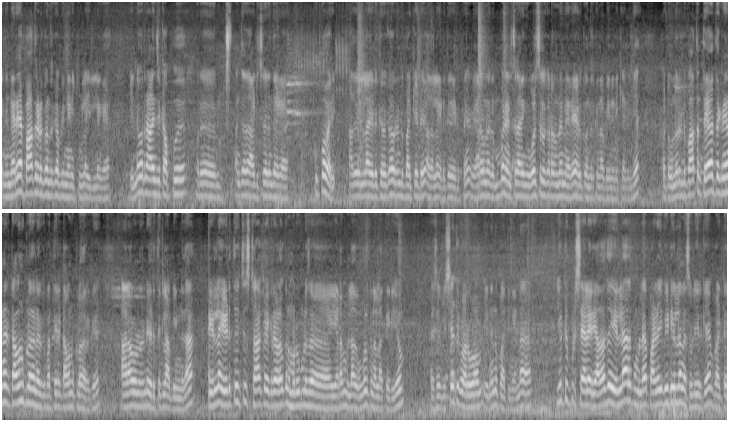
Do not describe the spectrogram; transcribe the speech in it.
இன்னும் நிறையா பாத்திரம் எடுக்க வந்திருக்கு அப்படின்னு நினைக்கிங்களா இல்லைங்க. இன்னும் ஒரு நாலஞ்சு கப்பு ஒரு அஞ்சாவது அடிச்சு இந்த குப்பை வரி அது எல்லாம் எடுக்கிறதுக்கா ஒரு ரெண்டு பக்கெட்டு அதெல்லாம் எடுக்க எடுப்பேன். வேறு ஒன்று ரொம்ப நினச்சிடாதீங்க. ஹோல்சேல் கடை ஒன்று நிறைய எடுக்க வந்திருக்குன்னு அப்படின்னு நினைக்காதீங்க. பட் ஒன்று ரெண்டு பாத்திரம் தேவைத்துக்கு ஏன்னா டவுனுக்குள்ளே தானே இருக்குது பத்து டவுனுக்குள்ளே இருக்குது அதனால் ஒன்று ரெண்டு எடுத்துக்கலாம் அப்படின்னு தான். எல்லாம் எடுத்து வச்சு ஸ்டாக் வைக்கிற அளவுக்கு நம்ம ரூமில் இடம் இல்லாத உங்களுக்கு நல்லா தெரியும். விஷயத்துக்கு வருவோம். என்னென்னு பார்த்தீங்கன்னா யூடியூப் சேலரி அதாவது எல்லாருக்கும் இல்லை பழைய வீடியோலாம் நான் சொல்லியிருக்கேன். பட்டு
